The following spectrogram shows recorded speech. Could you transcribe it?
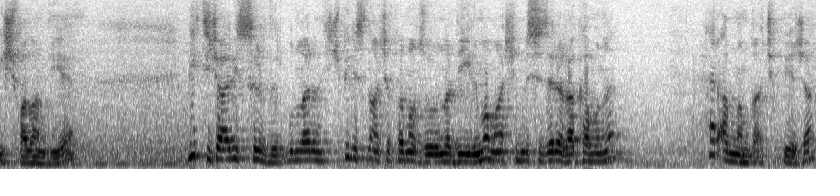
iş falan diye. Bir ticari sırdır. Bunların hiçbirisini açıklamak zorunda değilim ama şimdi sizlere rakamını her anlamda açıklayacağım.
